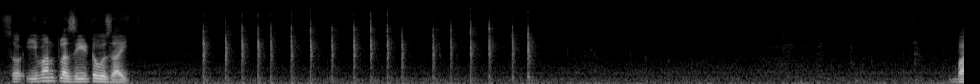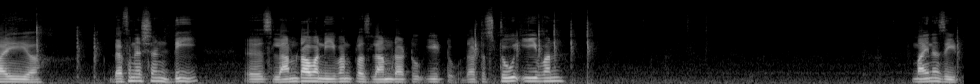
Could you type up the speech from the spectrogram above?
so E1 plus E2 is I by uh, definition D is lambda 1 E1 plus lambda 2 E2 that is 2 E1 minus E2.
